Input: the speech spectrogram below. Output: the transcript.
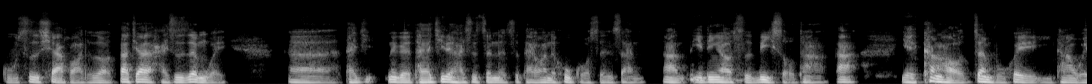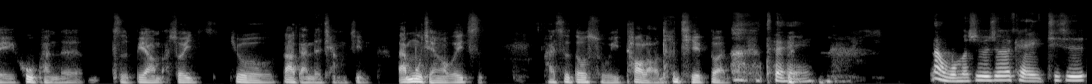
股市下滑的时候，大家还是认为。呃，台积那个台积电还是真的是台湾的护国神山，那一定要是力守它。那也看好政府会以它为护盘的指标嘛，所以就大胆的抢进。但目前为止，还是都属于套牢的阶段。对。那我们是不是就是可以？其实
